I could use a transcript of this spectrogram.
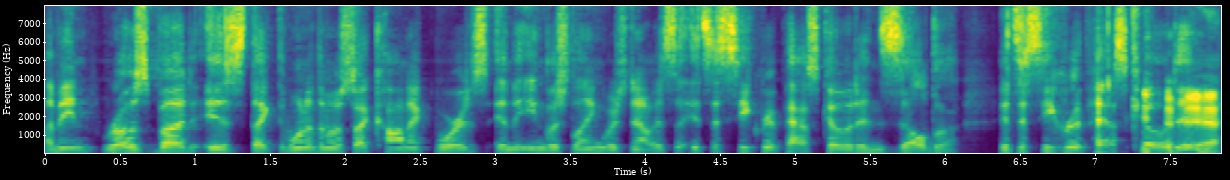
I mean, rosebud is like one of the most iconic words in the English language now. It's a, it's a secret passcode in Zelda. It's a secret passcode yeah. in,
